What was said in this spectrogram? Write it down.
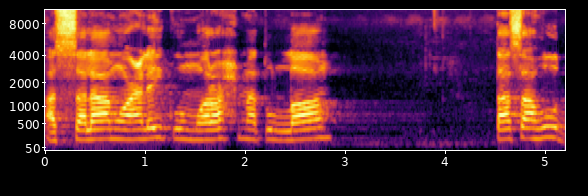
আসসালামু আলাইকুম ওরহমতুল্লাহ তাসাহুদ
